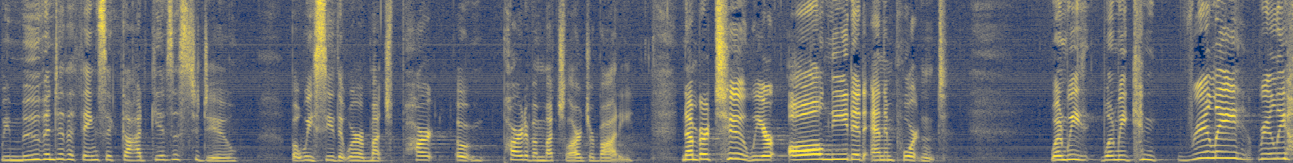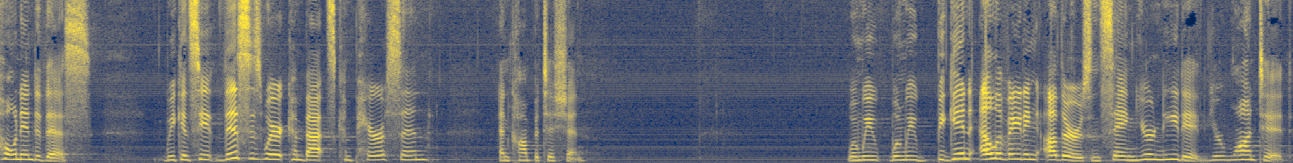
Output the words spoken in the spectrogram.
We move into the things that God gives us to do but we see that we're a much part, part of a much larger body. Number two, we are all needed and important. When we, when we can really, really hone into this, we can see this is where it combats comparison and competition. When we, when we begin elevating others and saying, You're needed, you're wanted,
